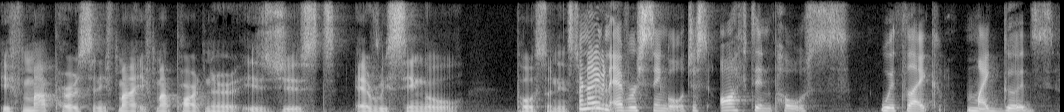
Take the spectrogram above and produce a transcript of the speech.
if my person, if my if my partner is just every single post on Instagram. Or not even every single, just often posts with like my goods.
